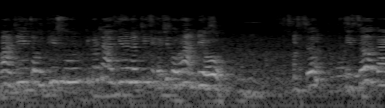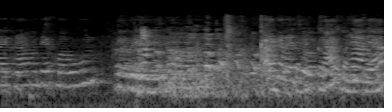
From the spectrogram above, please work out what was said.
माझी चौथी सून तिकडच्या आजी रंगाची तिकडची करून आणली हो. तिचं तिचं काय घरामध्ये पाहून काय करायचं? चार सुना आल्या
